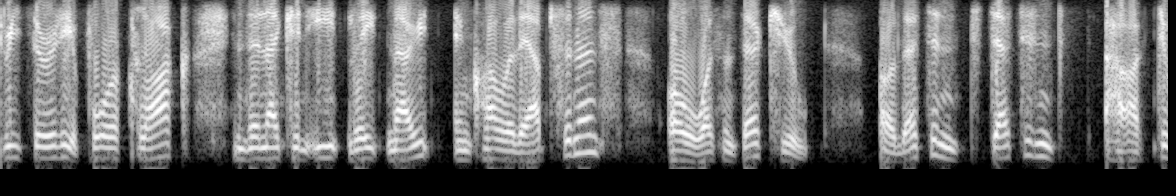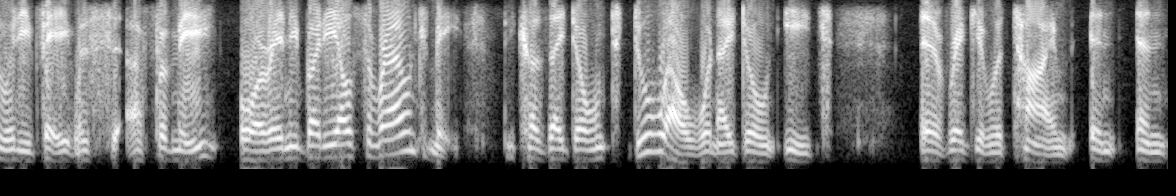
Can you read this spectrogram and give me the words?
three thirty or four o'clock, and then I can eat late night and call it abstinence? Oh, wasn't that cute? Oh, that didn't that didn't uh, do any favors uh, for me or anybody else around me because I don't do well when I don't eat at a regular time and and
